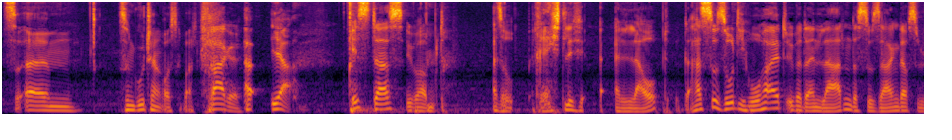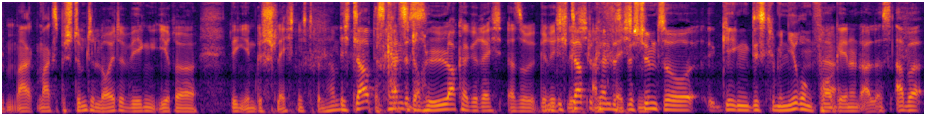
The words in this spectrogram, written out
so, ähm, so einen Gutschein rausgebracht. Frage. Äh, ja. Ist das überhaupt also rechtlich erlaubt? Hast du so die Hoheit über deinen Laden, dass du sagen darfst, du mag, magst bestimmte Leute wegen ihrer wegen ihrem Geschlecht nicht drin haben? Ich glaub, das du kannst du doch könntest- locker gerecht, also gerichtlich Ich glaube, du könntest anfechten. bestimmt so gegen Diskriminierung vorgehen und alles. Aber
